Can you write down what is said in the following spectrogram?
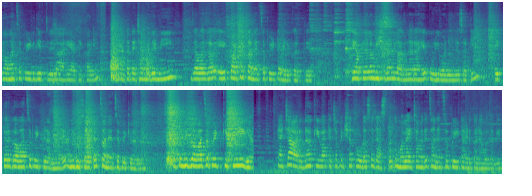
गव्हाचं पीठ घेतलेलं आहे या ठिकाणी. आणि आता त्याच्यामध्ये मी जवळजवळ एक वाटी चण्याचं पीठ ॲड करते. हे आपल्याला मिश्रण लागणार आहे पुरी बनवण्यासाठी. एक तर गव्हाचं पीठ लागणार आहे आणि दुसरं तर चण्याचं पीठ लागणार तर तुम्ही गव्हाचं पीठ कितीही घ्या. त्याच्या अर्ध किंवा त्याच्यापेक्षा थोडंसं जास्त तुम्हाला याच्यामध्ये चण्याचं पीठ ॲड करावं लागेल.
